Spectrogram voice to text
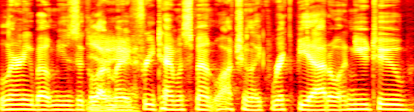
learning about music. A lot Yeah, of my free time was spent watching like Rick Beato on YouTube.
